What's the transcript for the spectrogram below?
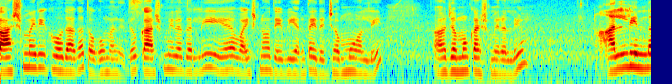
ಕಾಶ್ಮೀರಿಗೆ ಹೋದಾಗ ತೊಗೊಂಬಂದಿದ್ದು. ಕಾಶ್ಮೀರದಲ್ಲಿ ವೈಷ್ಣೋ ದೇವಿ ಅಂತ ಇದೆ ಜಮ್ಮು ಅಲ್ಲಿ ಜಮ್ಮು ಕಾಶ್ಮೀರಲ್ಲಿ. ಅಲ್ಲಿಂದ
